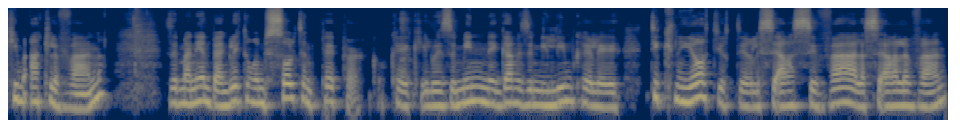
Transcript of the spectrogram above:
כמעט לבן. זה מעניין באנגלית אומרים salt and pepper אוקיי כאילו איזה מין גם איזה מילים כאלה תקניות יותר לשיער השיבה לשיער הלבן.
